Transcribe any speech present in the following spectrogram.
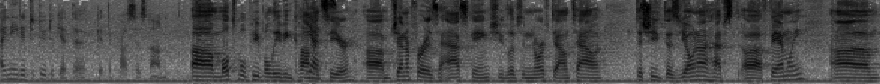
I needed to do to get the get the process done. Um, multiple people leaving comments Yes. here. Um, Jennifer is asking. She lives in North Downtown. Does she? Does Yonna have uh, family um,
